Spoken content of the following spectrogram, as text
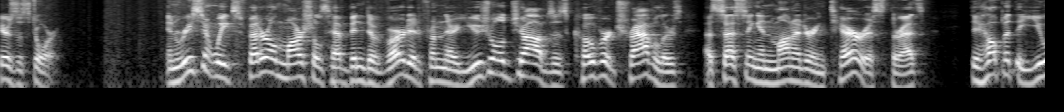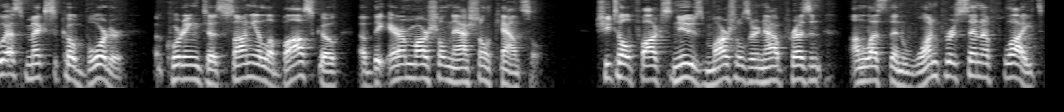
Here's the story. In recent weeks, federal marshals have been diverted from their usual jobs as covert travelers assessing and monitoring terrorist threats to help at the U.S. Mexico border, according to Sonia LaBosco of the Air Marshal National Council. She told Fox News marshals are now present on less than 1% of flights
